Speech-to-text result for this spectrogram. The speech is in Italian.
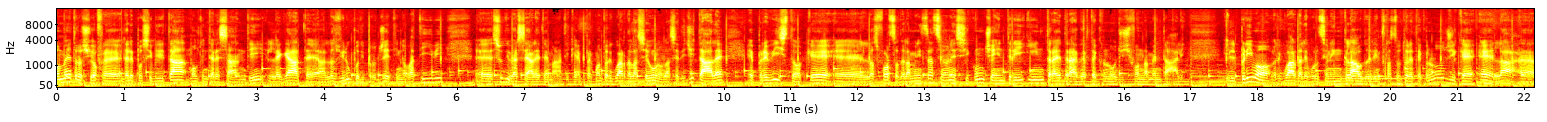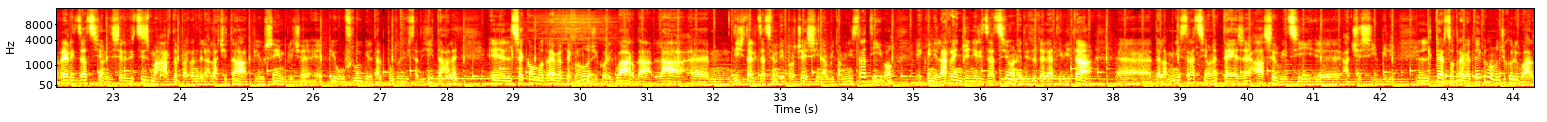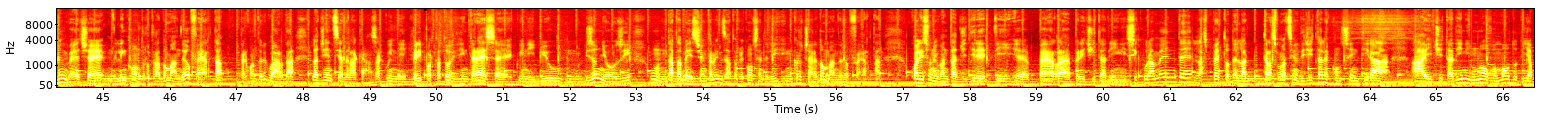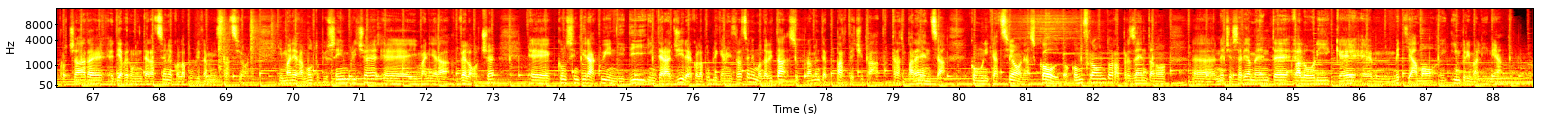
Infometro ci offre delle possibilità molto interessanti legate allo sviluppo di progetti innovativi eh, su diverse aree tematiche. Per quanto riguarda l'asse 1, l'asse digitale, è previsto che eh, lo sforzo dell'amministrazione si concentri in tre driver tecnologici fondamentali. Il primo riguarda l'evoluzione in cloud delle infrastrutture tecnologiche e la eh, realizzazione di servizi smart per rendere la città più semplice e più fruibile dal punto di vista digitale. E il secondo driver tecnologico riguarda la ehm, digitalizzazione dei processi in ambito amministrativo e quindi la reingegnerizzazione di tutte le attività eh, dell'amministrazione tese a servizi eh, accessibili. Il terzo driver tecnologico riguarda invece l'incontro tra domanda e offerta per quanto riguarda l'agenzia della casa, quindi per i portatori di interesse e quindi i più bisognosi un database centralizzato che consente di incrociare domanda ed offerta. Quali sono i vantaggi diretti eh, per, per i cittadini? Sicuramente l'aspetto della trasformazione digitale consentirà ai cittadini un nuovo modo di approcciare e di avere un'interazione con la pubblica amministrazione in maniera molto più semplice e in maniera veloce e consentirà quindi di interagire con la pubblica amministrazione in modalità sicuramente partecipata. Trasparenza, comunicazione, ascolto, confronto rappresentano eh, necessariamente valori che eh, mettiamo in prima linea.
